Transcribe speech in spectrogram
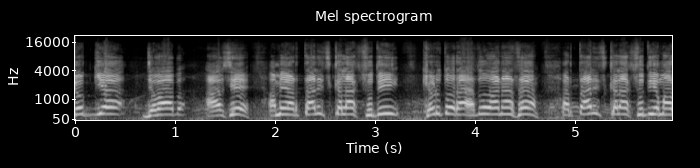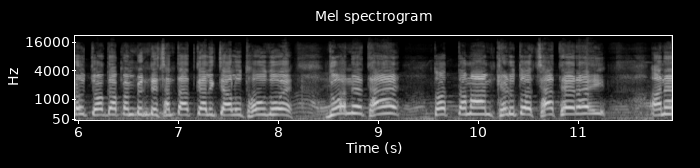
યોગ્ય જવાબ આવશે. અમે અડતાલીસ કલાક સુધી ખેડૂતો રાહ જોવાના છે. અડતાલીસ કલાક સુધી અમારું ચોગા પમ્પિંગ સ્ટેશન તાત્કાલિક ચાલુ થવું જોઈએ. જો ન થાય તો તમામ ખેડૂતો સાથે રહી અને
